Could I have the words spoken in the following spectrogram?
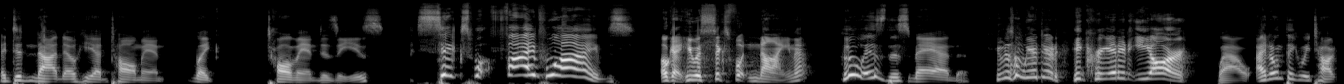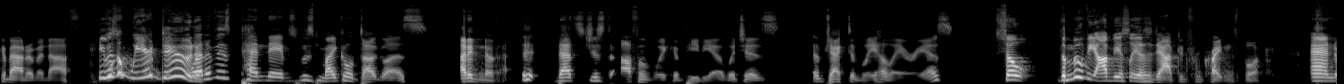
I did not know he had tall man like tall man disease. Six five wives. Okay, he was six foot nine. Who is this man? He was a weird dude. He created ER. Wow, I don't think we talk about him enough. He was a weird dude. One of his pen names was Michael Douglas. I didn't know that. That's just off of Wikipedia, which is objectively hilarious. So the movie obviously is adapted from Crichton's book, and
